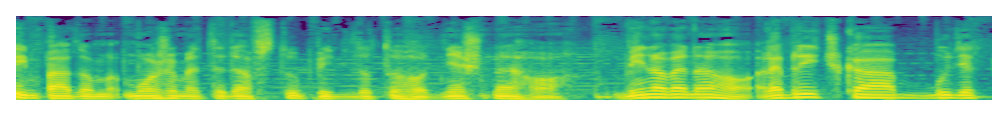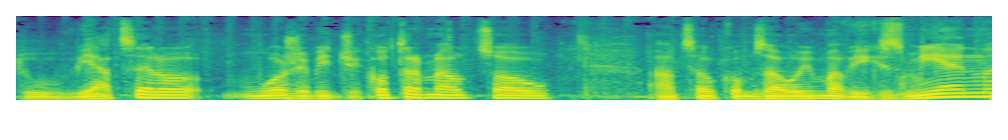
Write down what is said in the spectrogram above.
tým pádom môžeme teda vstúpiť do toho dnešného vynoveného rebríčka. Bude tu viacero, môže byť, že kotrmelcov a celkom zaujímavých zmien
